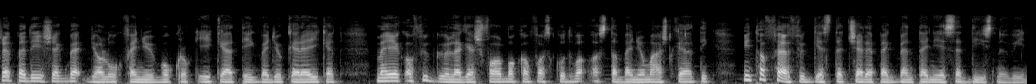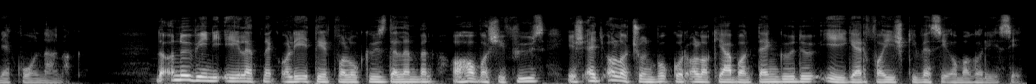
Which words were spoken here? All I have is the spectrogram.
repedésekbe gyalogfenyőbokrok ékelték be gyökereiket, melyek a függőleges falba kapaszkodva azt a benyomást keltik, mintha felfüggesztett cserepekben tenyészett dísznövények volnának. de a növényi életnek a létért való küzdelemben a havasi fűz és egy alacsony bokor alakjában tengődő égerfa is kiveszi a maga részét.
